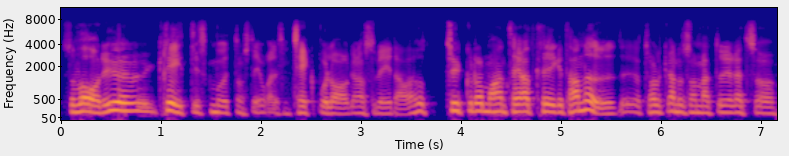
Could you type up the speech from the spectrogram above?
så var du ju kritisk mot de stora liksom, techbolagen och så vidare. Hur tycker du de har hanterat kriget här nu? Jag tolkar det som att du är rätt så,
